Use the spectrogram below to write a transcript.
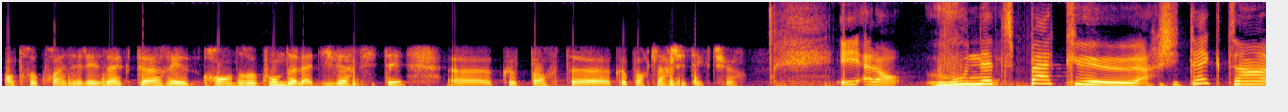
entrecroiser les acteurs et rendre compte de la diversité que porte que porte l'architecture. Et alors, vous n'êtes pas que architecte, hein,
